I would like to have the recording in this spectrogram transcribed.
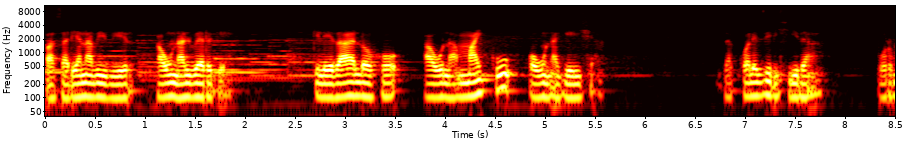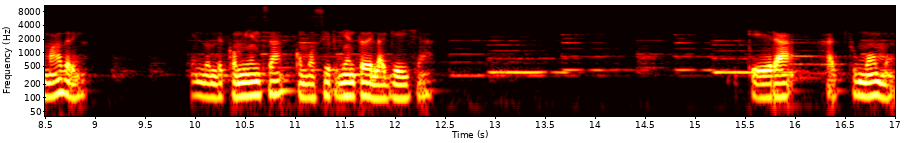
pasarían a vivir a un albergue que le da al ojo a una maiku o una geisha, la cual es dirigida por madre en donde comienza como sirvienta de la geisha, que era Hatsumomo.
